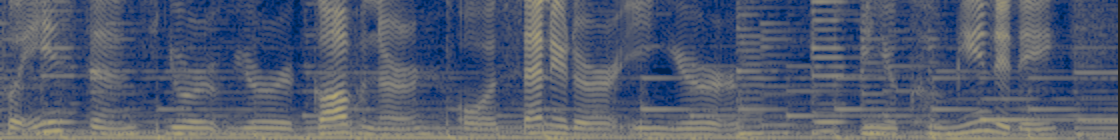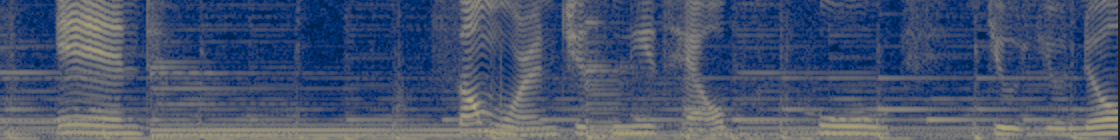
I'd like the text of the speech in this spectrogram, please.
For instance, you're you're a governor or senator in your in your community and someone just needs help who you you know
